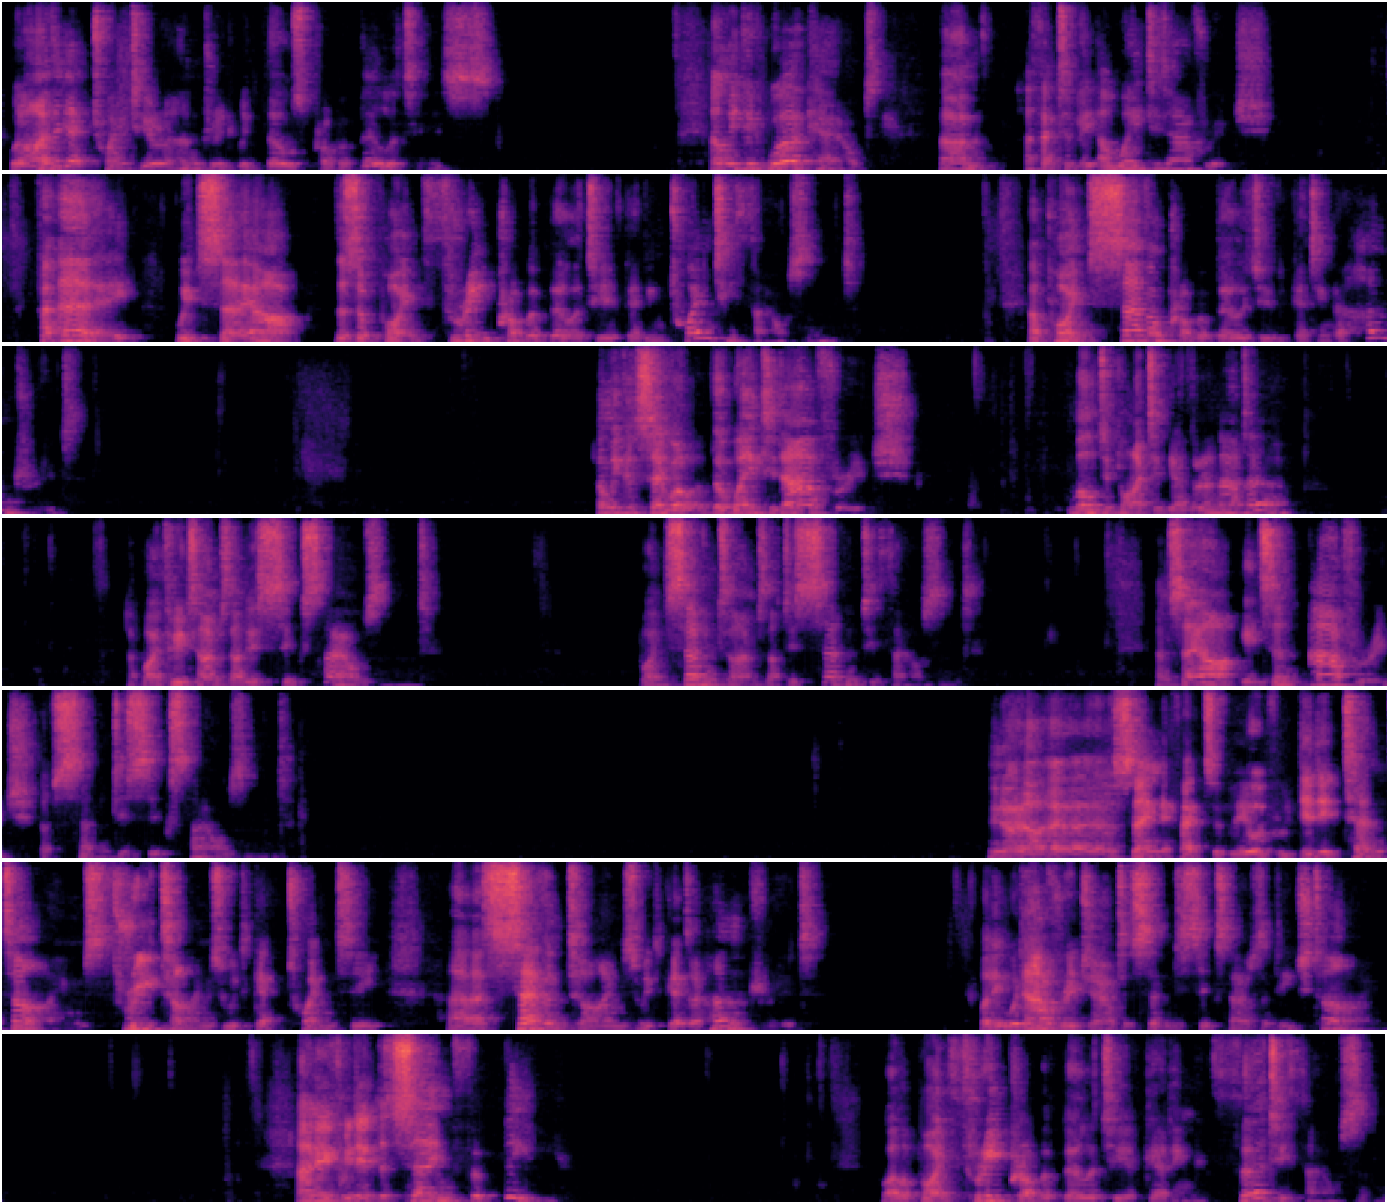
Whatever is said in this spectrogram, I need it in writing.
we'll either get 20 or 100 with those probabilities, and we could work out um, effectively a weighted average. For A, we'd say, ah, there's a 0.3 probability of getting 20,000, a 0.7 probability of getting 100, and we could say, well, the weighted average multiply together and add up. A 0.3 times that is 6,000. 0.7 times that is 70,000. And say, ah, it's an average of 76,000. You know, I, I was saying effectively, or if we did it 10 times, three times we'd get 20, uh, seven times we'd get 100. Well, it would average out at 76,000 each time. And if we did the same for B, well, a 0.3 probability of getting 30,000,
